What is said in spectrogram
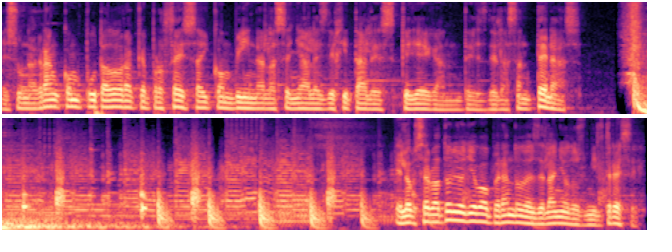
Es una gran computadora que procesa y combina las señales digitales que llegan desde las antenas. El observatorio lleva operando desde el año 2013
